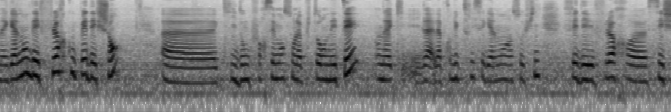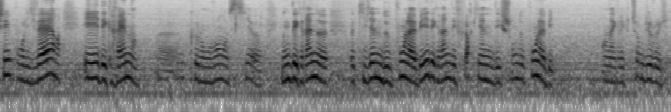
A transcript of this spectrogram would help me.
on a également des fleurs coupées des champs, qui donc forcément sont là plutôt en été. On a, la, productrice également, hein, Sophie, fait des fleurs séchées pour l'hiver et des graines que l'on vend aussi. donc des graines qui viennent de Pont-l'Abbé, des graines des fleurs qui viennent des champs de Pont-l'Abbé, en agriculture biologique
